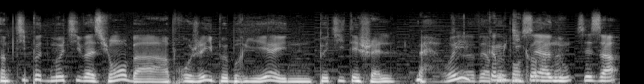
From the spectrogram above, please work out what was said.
un petit peu de motivation, bah, un projet il peut briller à une petite échelle. Bah oui, comme penser à nous, c'est ça.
